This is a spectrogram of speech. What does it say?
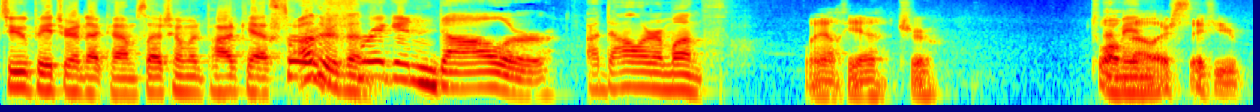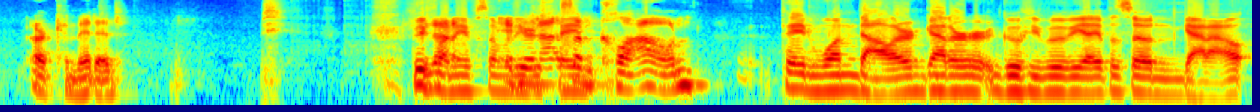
to patreon.com slash home podcast. For Other a than friggin' dollar. a dollar a month. Well, yeah, true. Twelve dollars if you are committed. Be You're not- funny if somebody if you're not paid, some clown. paid one dollar, got her goofy movie episode and got out.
